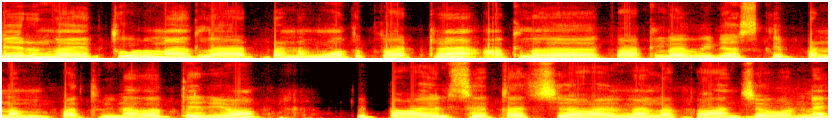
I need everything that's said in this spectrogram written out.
பெருங்காயத்தூள் நான் இதில் ஆட் பண்ணும் போது காட்டுறேன். அதில் காட்டல. வீடியோ ஸ்கிப் பண்ணாமல் பார்த்தீங்கன்னா தான் தெரியும். இப்போ ஆயில் சேர்த்தாச்சு. ஆயில் நல்லா காஞ்ச உடனே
